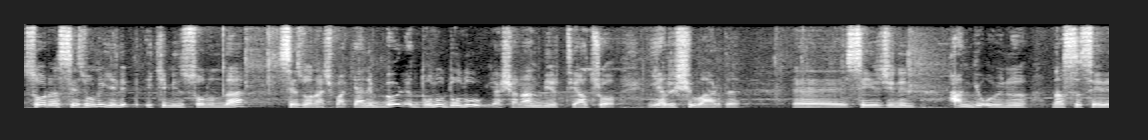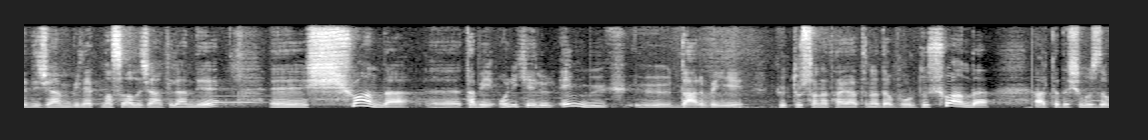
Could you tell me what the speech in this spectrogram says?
Sonra sezonu gelip Ekim'in sonunda sezon açmak. Yani böyle dolu dolu yaşanan bir tiyatro yarışı vardı. Ee, seyircinin hangi oyunu nasıl seyredeceğim, bilet nasıl alacağım filan diye. Ee, şu anda e, tabii 12 Eylül en büyük e, darbeyi kültür sanat hayatına da vurdu. Şu anda arkadaşımızla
